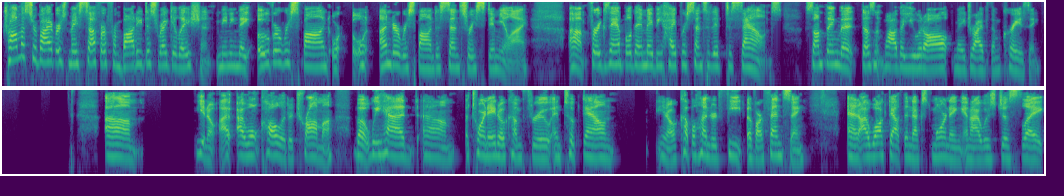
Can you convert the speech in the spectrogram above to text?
Trauma survivors may suffer from body dysregulation meaning they over respond or under respond to sensory stimuli. Um, for example they may be hypersensitive to sounds. Something that doesn't bother you at all may drive them crazy. Um, you know I, I won't call it a trauma but we had um, a tornado come through and took down you know a couple hundred feet of our fencing. And i walked out the next morning and i was just like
